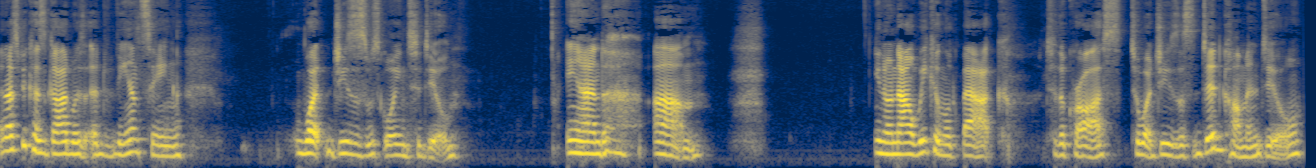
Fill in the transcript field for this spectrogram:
and that's because God was advancing what Jesus was going to do. And um you know, now we can look back to the cross to what Jesus did come and do.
